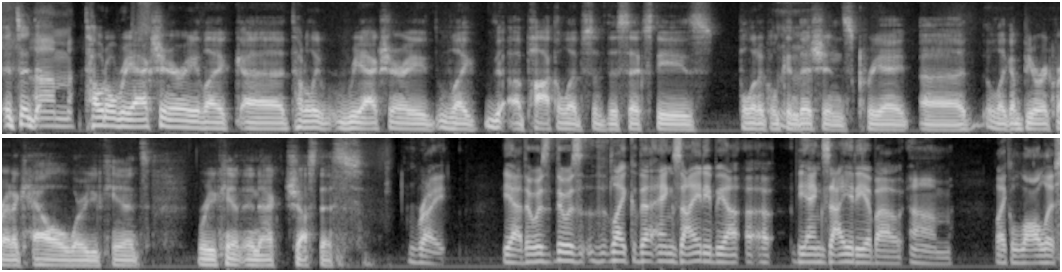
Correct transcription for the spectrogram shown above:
It's a Um, total reactionary, like uh, totally reactionary, like apocalypse of the '60s. Political conditions create uh, like a bureaucratic hell where you can't, where you can't enact justice. Right. Yeah, there was there was like the anxiety be- uh, uh, the anxiety about um like lawless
